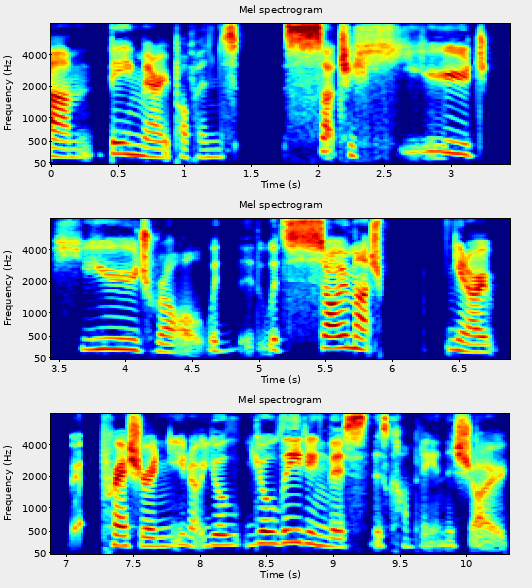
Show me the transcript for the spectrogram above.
um being Mary Poppins such a huge huge role with with so much you know pressure and you know you're you're leading this this company and this show.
